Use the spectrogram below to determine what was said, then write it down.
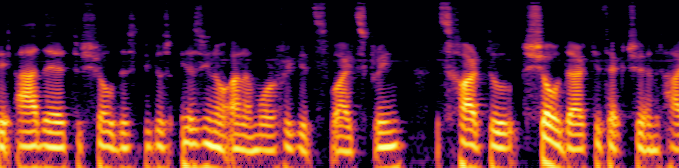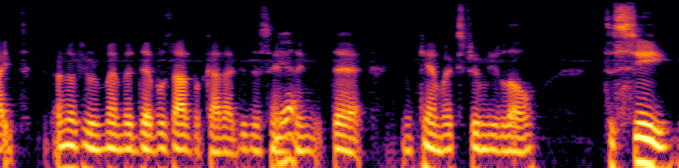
they are there to show this because, as you know, anamorphic, it's widescreen. It's hard to show the architecture and height. I don't know if you remember Devil's Advocate. I did the same yeah. thing there. The camera extremely low. To see,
